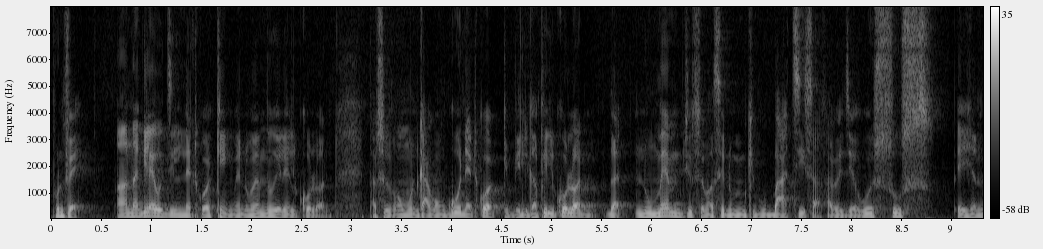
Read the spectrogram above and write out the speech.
pour nous faire. En anglais, on dit le networking, mais nous-mêmes, nous, le colonne. Parce qu'on a un gros network, y a pile colonne. Nous-mêmes, justement, c'est nous-mêmes qui vous bâtir ça. Ça veut dire ressources, et je ne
